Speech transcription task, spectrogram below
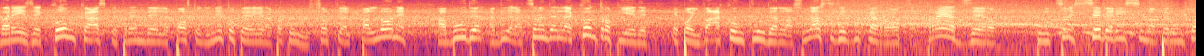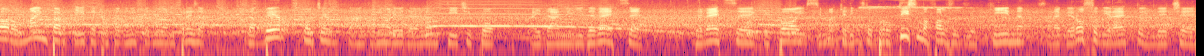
Varese con Cas che prende il posto di Neto Pereira proprio lui soffia il pallone a Budel avvia l'azione del contropiede e poi va a concluderla sull'assist di Carrozza 3 a 0 punizione severissima per un Toro mai in partita protagonista di una ripresa davvero sconcertante. Andiamo a rivedere l'anticipo ai danni di Devezze Devezze che poi si macchia di questo bruttissimo fallo su Zecchin sarebbe rosso diretto invece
